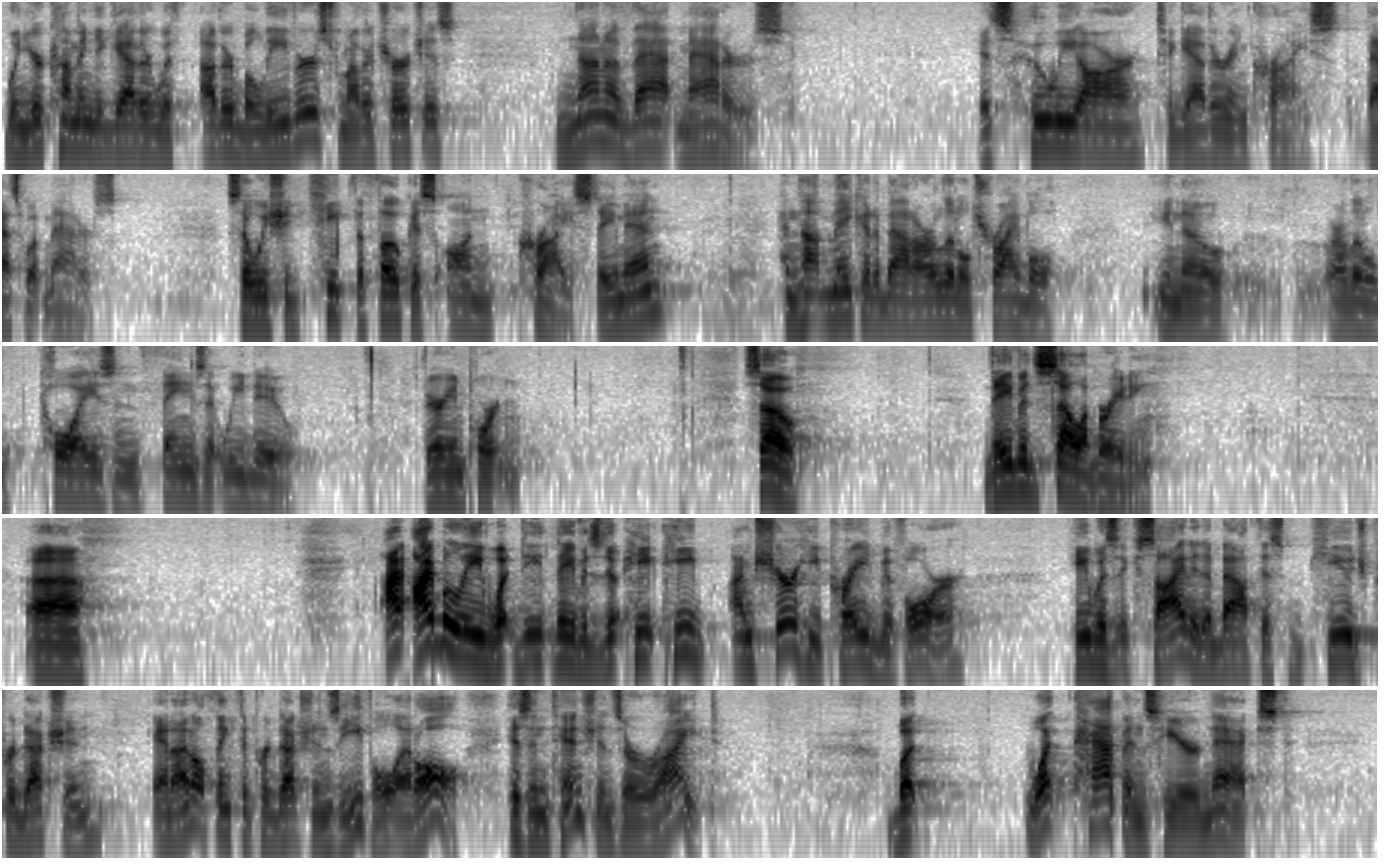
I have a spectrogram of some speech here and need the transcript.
when you're coming together with other believers from other churches, none of that matters. It's who we are together in Christ. That's what matters. So we should keep the focus on Christ. Amen? And not make it about our little tribal, you know, our little toys and things that we do. It's very important. So, David's celebrating. Uh, I, I, believe what David's doing, he, he, I'm sure he prayed before. He was excited about this huge production, and I don't think the production's evil at all. His intentions are right. But what happens here next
